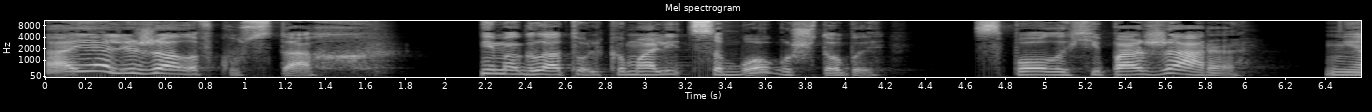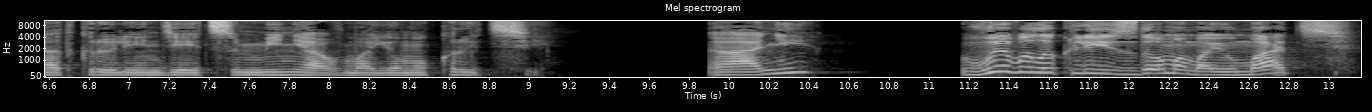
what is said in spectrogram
А я лежала в кустах и могла только молиться Богу, чтобы с полохи пожара не открыли индейцам меня в моем укрытии. А они выволокли из дома мою мать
